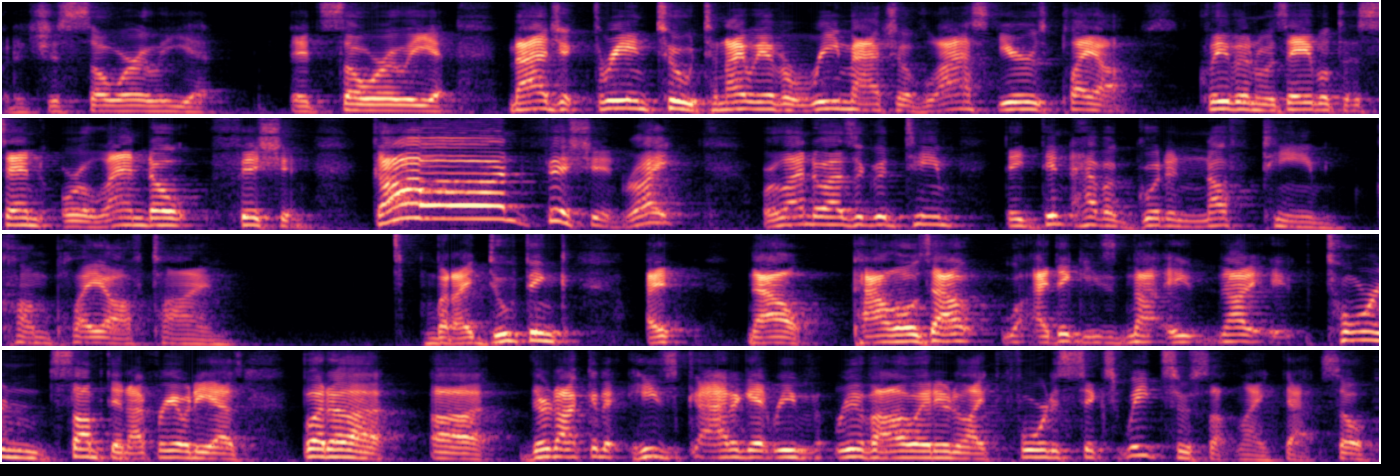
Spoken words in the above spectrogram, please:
But it's just so early yet. It's so early yet. Magic 3 and 2. Tonight we have a rematch of last year's playoffs. Cleveland was able to send Orlando fishing. Gone fishing, right? Orlando has a good team. They didn't have a good enough team come playoff time. But I do think I Now, Paolo's out. I think he's not not torn something. I forget what he has. But uh uh they're not gonna he's gotta get re- reevaluated in like four to six weeks or something like that. So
